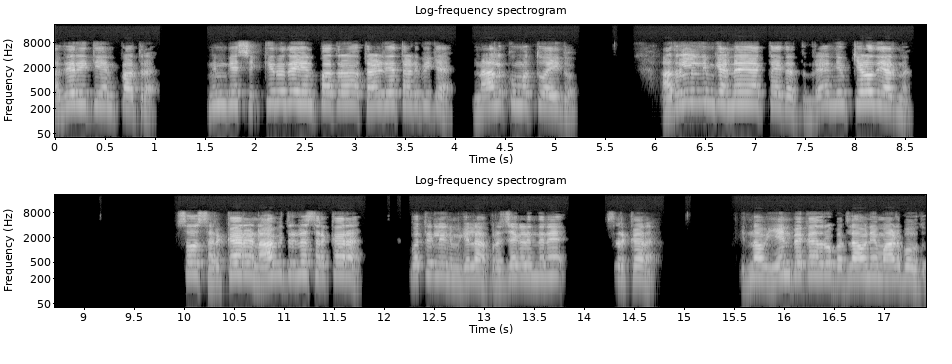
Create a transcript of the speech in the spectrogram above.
ಅದೇ ರೀತಿ ಏನ್ ಪಾತ್ರ? ನಿಮ್ಗೆ ಸಿಕ್ಕಿರೋದೇ ಏನ್ ಪಾತ್ರ? ತರ್ಡ್ ಎ ತರ್ಡ್ ಬಿಗೆ ನಾಲ್ಕು ಮತ್ತು ಐದು. ಅದರಲ್ಲಿ ನಿಮ್ಗೆ ಅನ್ಯಾಯ ಆಗ್ತಾ ಇದೆ ಅಂತಂದ್ರೆ ನೀವು ಕೇಳೋದು ಯಾರನ್ನ ಸೊ, ಸರ್ಕಾರ, ನಾವಿದ್ರೇನೆ ಸರ್ಕಾರ? ಗೊತ್ತಿರ್ಲಿ, ನಿಮ್ಗೆಲ್ಲ ಪ್ರಜೆಗಳಿಂದನೇ ಸರ್ಕಾರ. ಇದು ನಾವು ಏನ್ ಬೇಕಾದ್ರೂ ಬದಲಾವಣೆ ಮಾಡಬಹುದು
